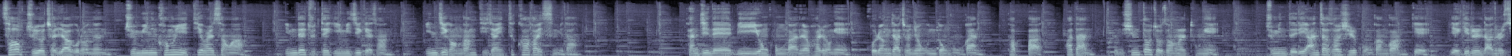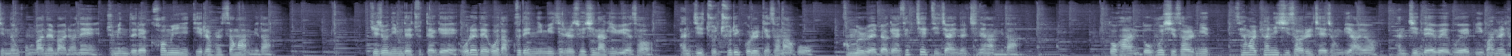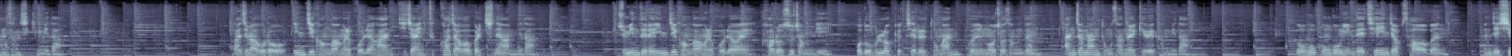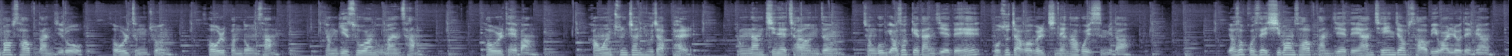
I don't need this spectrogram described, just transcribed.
사업 주요 전략으로는 주민 커뮤니티 활성화, 임대주택 이미지 개선, 인지 건강 디자인 특화가 있습니다. 단지 내 미이용 공간을 활용해 고령자 전용 운동 공간, 텃밭, 화단 등 쉼터 조성을 통해 주민들이 앉아서 쉴 공간과 함께 얘기를 나눌 수 있는 공간을 마련해 주민들의 커뮤니티를 활성화합니다. 기존 임대주택의 오래되고 낙후된 이미지를 쇄신하기 위해서 단지 주 출입구를 개선하고 건물 외벽의 색채 디자인을 진행합니다. 또한 노후 시설 및 생활 편의 시설을 재정비하여 단지 내 외부의 미관을 향상시킵니다. 마지막으로 인지 건강을 고려한 디자인 특화 작업을 진행합니다. 주민들의 인지 건강을 고려해 가로수 정비, 보도블록 교체를 통한 보행로 조성 등 안전한 동선을 계획합니다. 노후 공공임대 체인지업 사업은 현재 10업 사업 단지로 서울 등촌, 서울 번동 3, 경기 수원 우만 3, 서울 대방, 강원 춘천 효자 8, 경남 진해 자은 등 전국 6개 단지에 대해 보수 작업을 진행하고 있습니다. 6곳의 시범 사업 단지에 대한 체인지업 사업이 완료되면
